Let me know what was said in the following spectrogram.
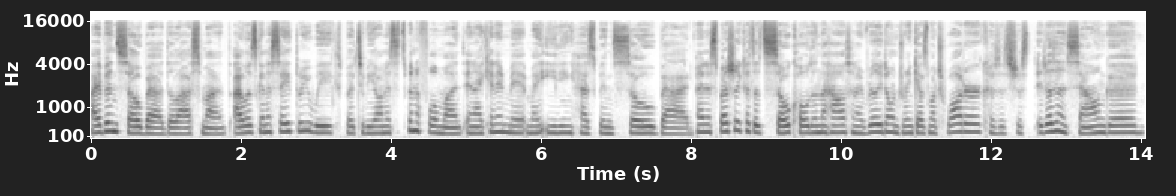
I've been so bad the last month. I was gonna say three weeks, but to be honest, it's been a full month, and I can admit my eating has been so bad. And especially because it's so cold in the house, and I really don't drink as much water because it's just, it doesn't sound good.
